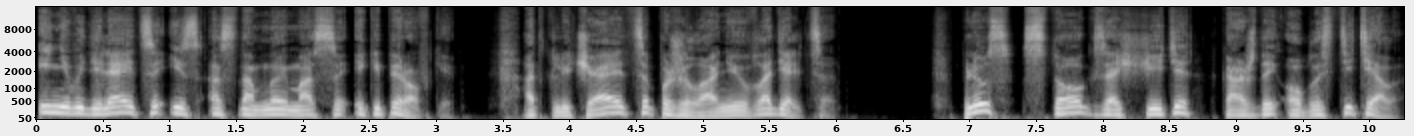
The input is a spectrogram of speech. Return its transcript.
и не выделяется из основной массы экипировки. Отключается по желанию владельца. Плюс 100 к защите каждой области тела.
